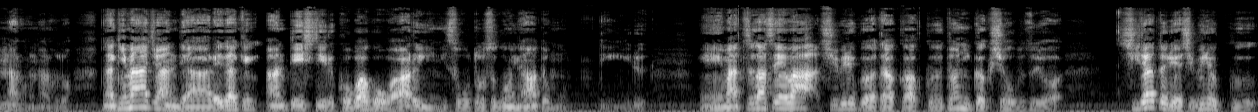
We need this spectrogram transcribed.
うん、なるほど、なるほど。泣き麻雀であれだけ安定している小馬号はある意味相当すごいなと思っている。えー、松ヶ瀬は守備力が高く、とにかく勝負強い。白鳥は守備力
